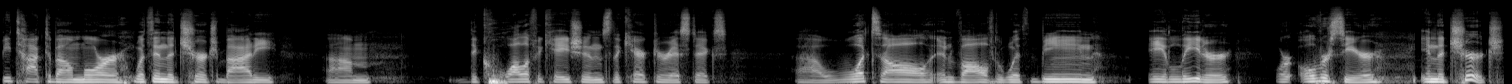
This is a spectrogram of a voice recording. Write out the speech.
be talked about more within the church body. Um, the qualifications, the characteristics, uh, what's all involved with being a leader or overseer in the church.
